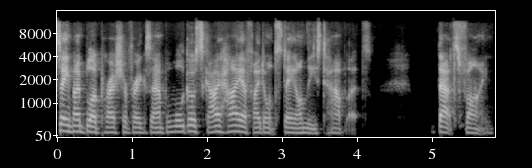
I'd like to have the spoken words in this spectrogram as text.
say, my blood pressure, for example, will go sky high if I don't stay on these tablets. That's fine.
